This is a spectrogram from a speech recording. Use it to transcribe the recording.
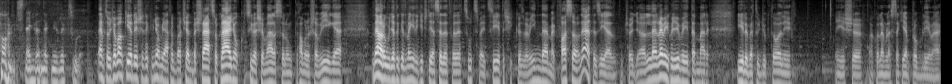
30-40-nek nézlek, Cula. Nem tudom, hogyha van kérdésetek, nyomjátok be a chatbe, srácok, lányok, szívesen válaszolunk, hamarosan vége. Ne haragudjatok, ez megint egy kicsit ilyen szedetvedett cucc, mert itt szétesik közben minden, meg faszom, de hát ez ilyen, úgyhogy reméljük, hogy jövő héten már élőbe tudjuk tolni, és uh, akkor nem lesznek ilyen problémák.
